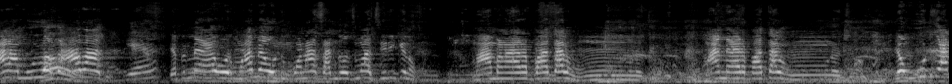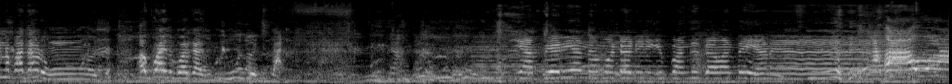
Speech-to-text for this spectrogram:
ஆனா முழுவாது ஆவாது. எப்பவுமே ஒரு மாமியா வீட்டுக்கு போனா சந்தோஷமா சிரிக்கணும். மாமனார பார்த்தாலும். மாமியார பார்த்தாலும். என் வீட்டுக்காரனை பார்த்தாலும் குழந்தை பிறக்காது மூஞ்சி வச்சுட்டா. என் பெரிய பொண்டாட்டி இன்னைக்கு பங்குக்க வந்து ஆவா.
